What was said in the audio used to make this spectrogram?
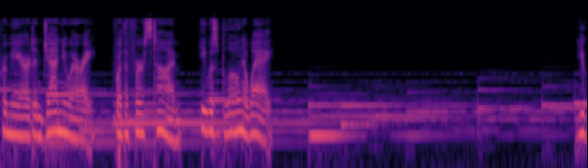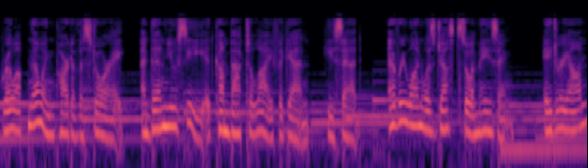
premiered in January, for the first time, he was blown away. You grow up knowing part of the story, and then you see it come back to life again, he said. Everyone was just so amazing. Adrienne,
